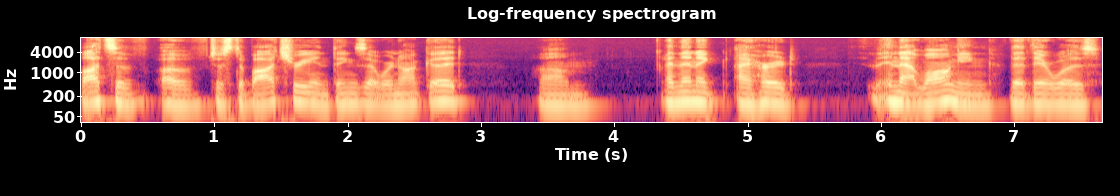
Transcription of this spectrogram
lots of, of just debauchery and things that were not good. Um, and then I, I heard in that longing that there was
